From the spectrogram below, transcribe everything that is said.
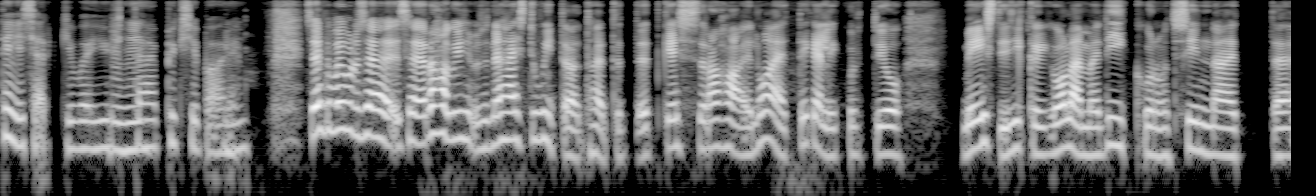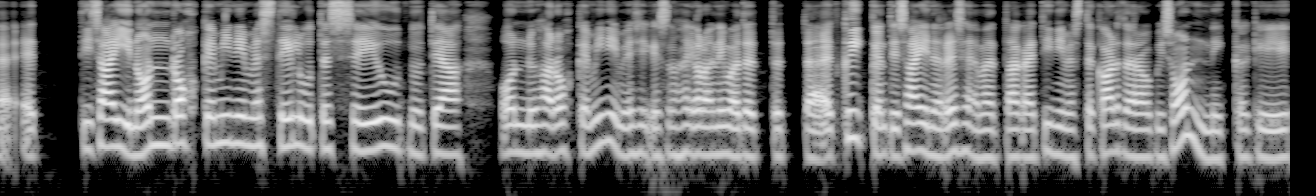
T-särki või ühte mm. püksipaari mm.. see on ka võib-olla see, see raha küsimus on jah hästi huvitav, et, et, et kes raha ei loe, et tegelikult ju me Eestis ikkagi oleme liikunud sinna, et, et disain on rohkem inimeste eludesse jõudnud ja on üha rohkem inimesi, kes noh, ei ole niimoodi, et, et, et kõik on disaineresemed, aga et inimeste garderoobis on ikkagi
